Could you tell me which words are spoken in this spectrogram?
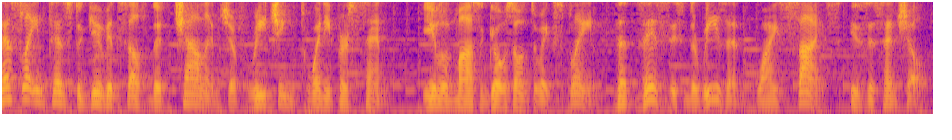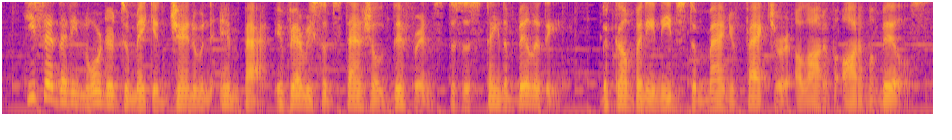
Tesla intends to give itself the challenge of reaching 20%. Elon Musk goes on to explain that this is the reason why size is essential. He said that in order to make a genuine impact, a very substantial difference to sustainability, the company needs to manufacture a lot of automobiles.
